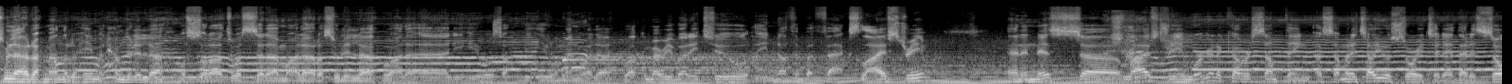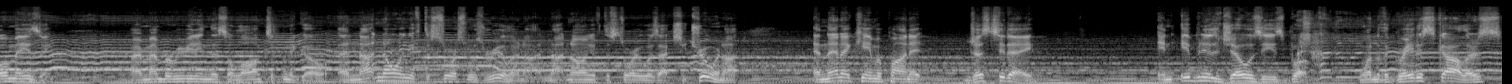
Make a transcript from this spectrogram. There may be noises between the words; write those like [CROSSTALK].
Bismillahirrahmanirrahim. Alhamdulillah. Wassalatu wassalamu ala rasulillah wa ala alihi wa sahbihi wa man wala. Welcome everybody to the Nothing But Facts live stream. And in this uh, live stream, we're going to cover something. Uh, so I'm going to tell you a story today that is so amazing. I remember reading this a long time ago and not knowing if the source was real or not, not knowing if the story was actually true or not. And then I came upon it just today in Ibn al Jawzi's book one of the greatest scholars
